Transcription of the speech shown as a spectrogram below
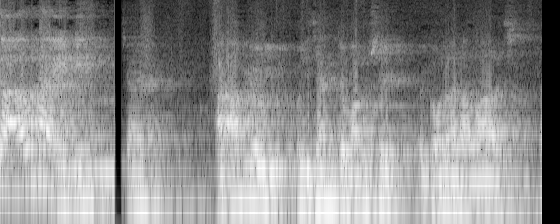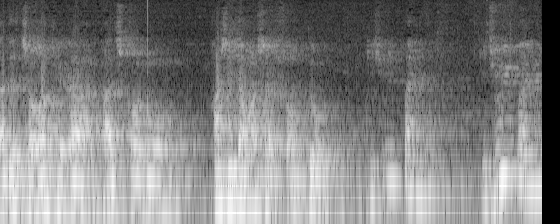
দাও না এনে আর আমি ওই ওই জ্যান্ত মানুষের ওই গলার আওয়াজ তাদের চলাফেরা কাজকর্ম হাসি তামাশার শব্দ কিছুই পাই না কিছুই পাই না।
